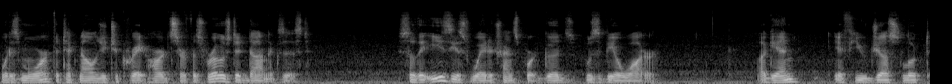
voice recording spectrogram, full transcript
What is more, the technology to create hard surface roads did not exist. So the easiest way to transport goods was via water. Again, if you just looked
